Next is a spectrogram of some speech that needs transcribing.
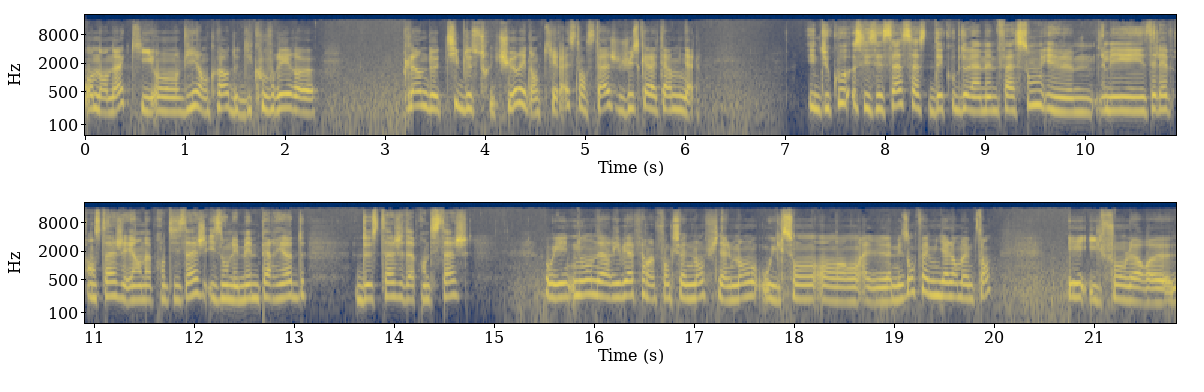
On en a qui ont envie encore de découvrir euh, plein de types de structures et donc qui restent en stage jusqu'à la terminale. Du coup, si c'est ça, ça se découpe de la même façon. Euh, les élèves en stage et en apprentissage, ils ont les mêmes périodes de stage et d'apprentissage? Oui, nous, on est arrivé à faire un fonctionnement finalement où ils sont à la maison familiale en même temps et ils font leur euh,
